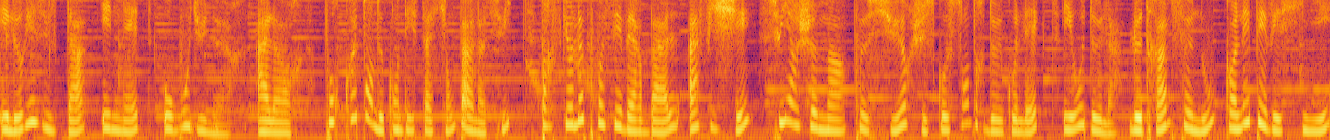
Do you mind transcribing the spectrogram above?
et le résultat est net au bout d'une heure. Alors, Pourquoi tant de contestations par la suite? Parce que le procès verbal affiché suit un chemin peu sûr jusqu'au centre de collecte et au-delà. Le drame se noue quand les PV signés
